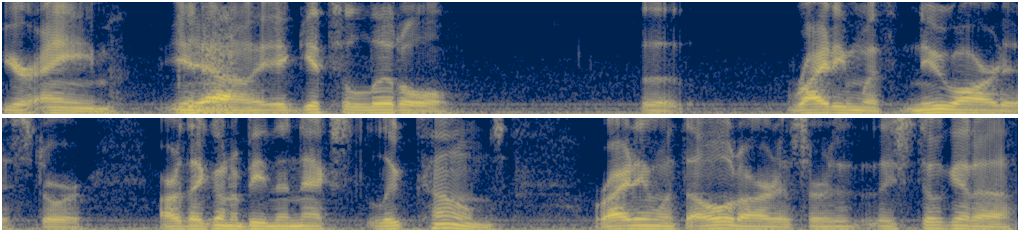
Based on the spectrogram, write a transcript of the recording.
your aim. You Yeah. know, it gets a little the writing with new artists, or are they going to be the next Luke Combs? Writing with the old artists, or they still get a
